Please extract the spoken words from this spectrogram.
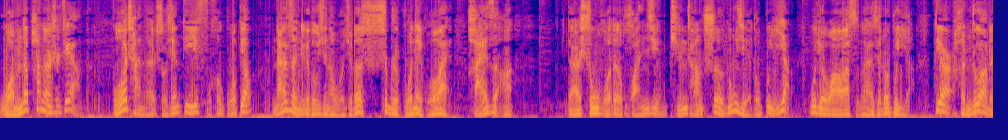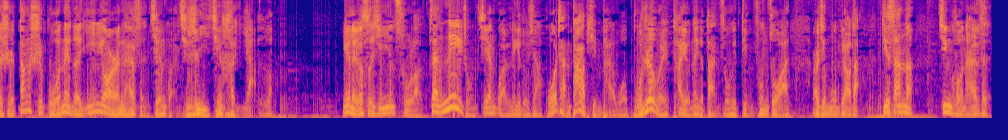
我们的判断是这样的：国产的，首先第一符合国标。奶粉这个东西呢，我觉得是不是国内国外孩子啊，大家生活的环境、平常吃的东西也都不一样。我觉得娃娃死的还是有点不一样？第二，很重要的是，当时国内的婴幼儿奶粉监管其实已经很严了，因为哪个事情已经出了，在那种监管力度下，国产大品牌我不认为他有那个胆子会顶风作案，而且目标大。第三呢，进口奶粉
